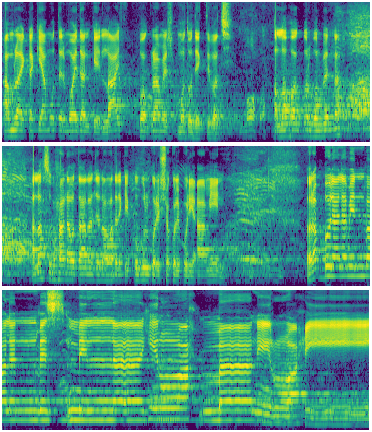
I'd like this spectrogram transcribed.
আমরা একটা কেয়ামতের ময়দানকে লাইভ প্রোগ্রামের মতো দেখতে পাচ্ছি। আল্লাহ আকবর। বলবেন না? আল্লাহ সুবহান যেন আমাদেরকে কবুল করে সকলে পড়ি আমিন। রব্বুল আলামিন বলেন বিসমিল্লাহির রহমানির রহিম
